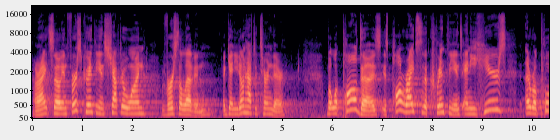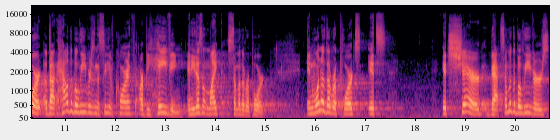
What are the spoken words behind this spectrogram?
All right, so in 1 Corinthians chapter 1, verse 11, again, you don't have to turn there. But what Paul does is Paul writes to the Corinthians and he hears a report about how the believers in the city of Corinth are behaving, and he doesn't like some of the report. In one of the reports, it's, it's shared that some of the believers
